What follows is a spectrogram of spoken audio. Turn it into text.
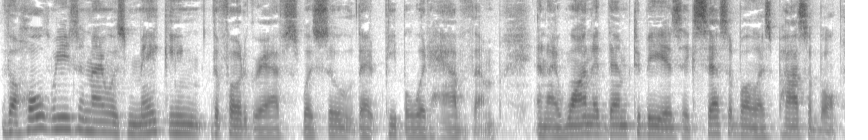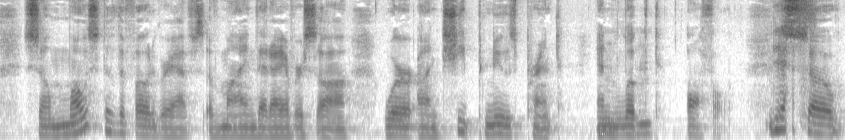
the whole reason I was making the photographs was so that people would have them. And I wanted them to be as accessible as possible. So most of the photographs of mine that I ever saw were on cheap newsprint and mm-hmm. looked awful. Yes. So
